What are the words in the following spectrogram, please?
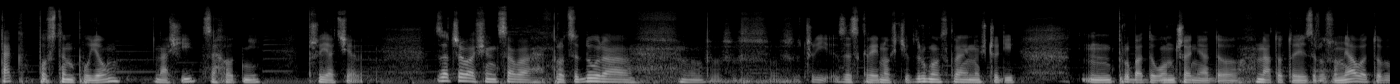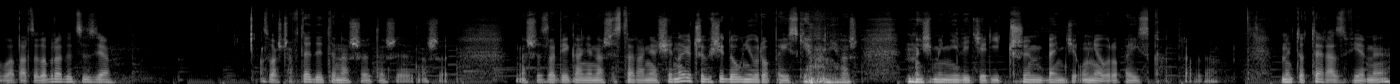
Tak postępują nasi zachodni przyjaciele. Zaczęła się cała procedura, czyli ze skrajności w drugą skrajność, czyli mm, próba dołączenia do NATO to jest zrozumiałe, to była bardzo dobra decyzja. Zwłaszcza wtedy te nasze, nasze, nasze, nasze nasze starania się. No i oczywiście do Unii Europejskiej, ponieważ myśmy nie wiedzieli, czym będzie Unia Europejska, prawda? My to teraz wiemy,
